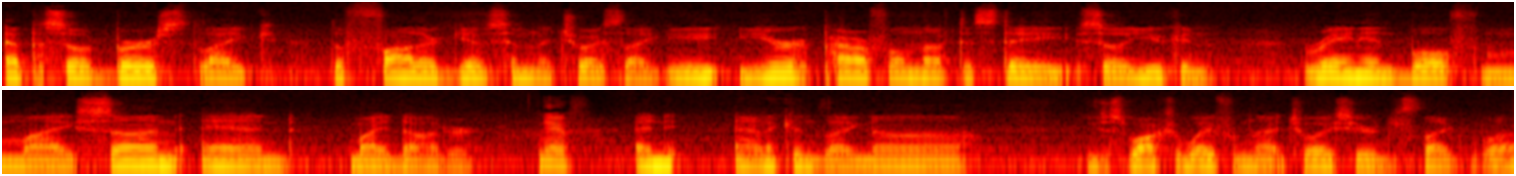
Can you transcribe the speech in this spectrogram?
episode burst, like the father gives him the choice, like you, you're powerful enough to stay, so you can rein in both my son and my daughter. yeah, And Anakin's like, nah. He just walks away from that choice. You're just like, what?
